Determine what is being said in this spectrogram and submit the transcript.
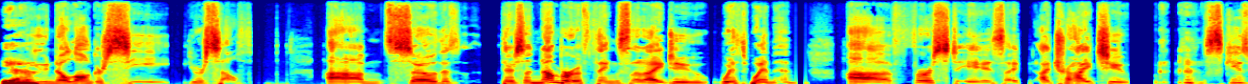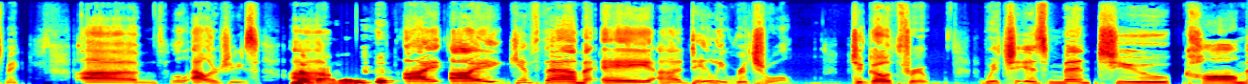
Yeah. You no longer see yourself. Um, so there's, there's a number of things that i do with women. Uh, first is I, I try to excuse me um, little allergies. No um, problem. I, I give them a, a daily ritual to go through which is meant to calm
